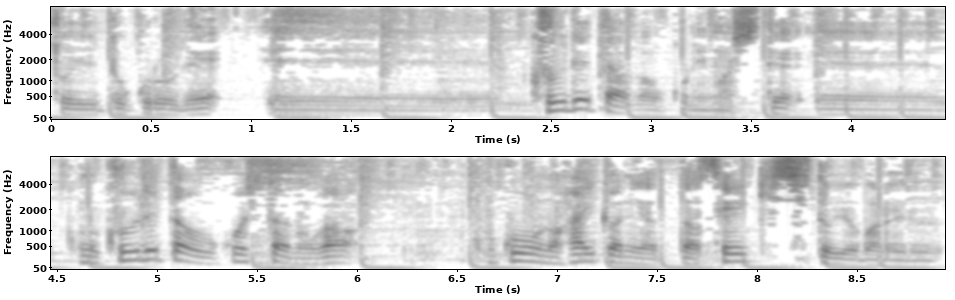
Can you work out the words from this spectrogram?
というところで、えー、クーデターが起こりまして、えー、このクーデターを起こしたのが国王の配下にあった聖騎士と呼ばれる、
